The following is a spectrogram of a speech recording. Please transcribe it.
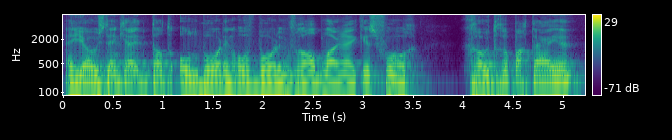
En Joost, denk jij dat onboarding, offboarding vooral belangrijk is voor grotere partijen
